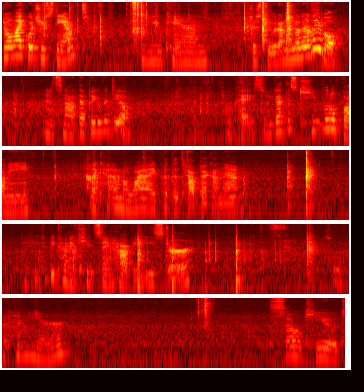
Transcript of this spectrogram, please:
don't like what you stamped, you can just do it on another label. And it's not that big of a deal. Okay, so we got this cute little bunny. Like, I don't know why I put the top back on that. But he could be kind of cute saying Happy Easter. So we'll put him here. So cute.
